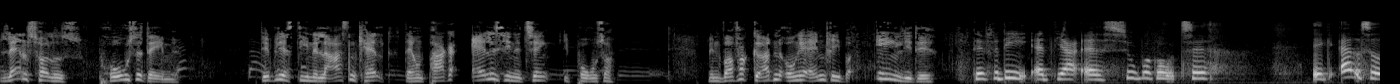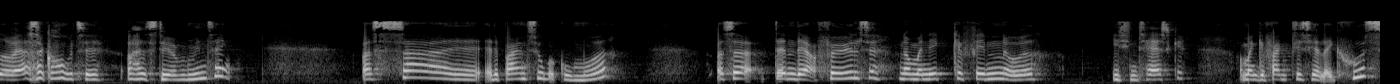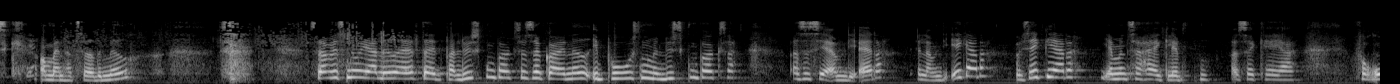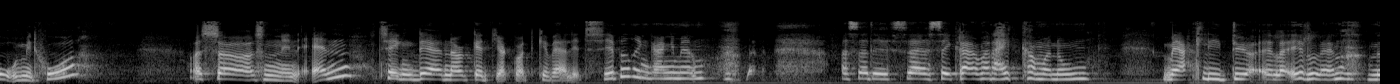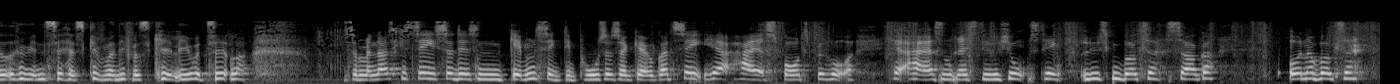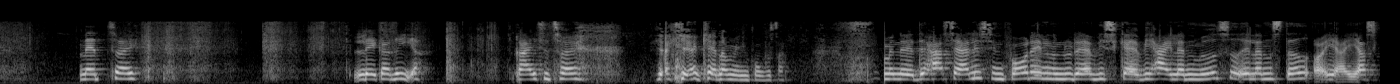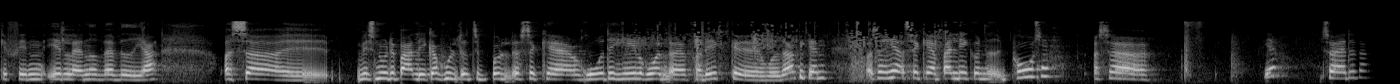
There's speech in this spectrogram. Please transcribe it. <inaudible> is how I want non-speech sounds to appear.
Landsholdets posedame. Det bliver Stine Larsen kaldt, da hun pakker alle sine ting i poser. Men hvorfor gør den unge angriber egentlig det? Det er fordi, at jeg er super god til ikke altid at være så god til at have styr på mine ting. Og så øh, er det bare en super god måde. Og så den der følelse, når man ikke kan finde noget i sin taske, og man kan faktisk heller ikke huske, om man har taget det med. Så hvis nu jeg leder efter et par lyskenbukser, så går jeg ned i posen med lyskenbukser, og så ser jeg, om de er der, eller om de ikke er der. Og hvis ikke de er der, jamen så har jeg glemt dem, og så kan jeg få ro i mit hoved. Og så sådan en anden ting, det er nok, at jeg godt kan være lidt sippet en gang imellem. <laughs> og så, er det, så jeg sikrer jeg mig, at der ikke kommer nogen mærkelige dyr eller et eller andet ned i min taske fra de forskellige hoteller. Som man også kan se, så er det sådan en gennemsigtig pose, så kan jeg jo godt se, her har jeg sportsbehår, her har jeg sådan restitutionsting, lyskenbukser, sokker, underbukser, nattøj, lækkerier, rejsetøj. Jeg, jeg kender mine poser. Men øh, det har særligt sin fordel, når nu det er, at vi, skal, vi har et eller andet mødesid et eller andet sted, og jeg, jeg skal finde et eller andet, hvad ved jeg. Og så, øh, hvis nu det bare ligger hulter til bulter, så kan jeg rode det hele rundt, og jeg får det ikke øh, rodet op igen. Og så her, så kan jeg bare lige gå ned i posen, og så, ja, så er det der.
